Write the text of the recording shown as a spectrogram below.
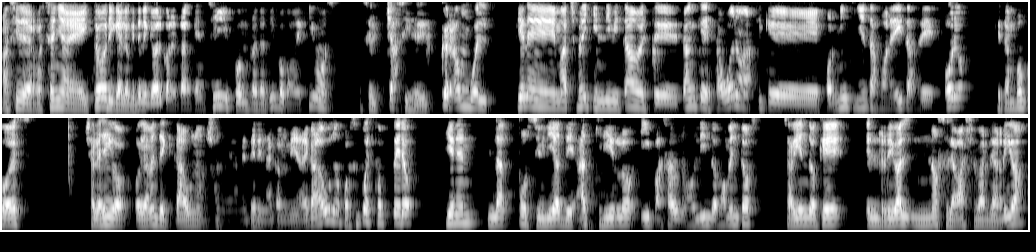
así de reseña histórica, lo que tiene que ver con el tanque en sí. Fue un prototipo, como dijimos. Es el chasis del Cromwell. Tiene matchmaking limitado este tanque, está bueno, así que por 1500 moneditas de oro, que tampoco es, ya les digo, obviamente que cada uno, yo no voy a meter en la economía de cada uno, por supuesto, pero tienen la posibilidad de adquirirlo y pasar unos lindos momentos sabiendo que el rival no se la va a llevar de arriba.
